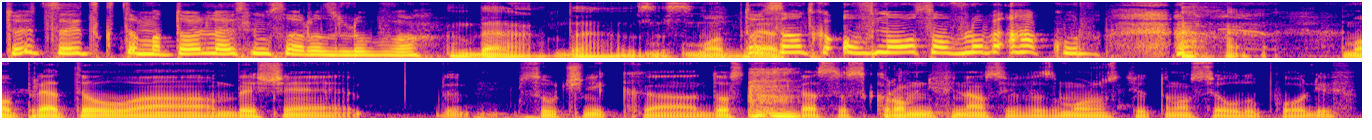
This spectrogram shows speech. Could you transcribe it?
Той е цецката, ма той лесно се разлюбва. Да, да. За Моят Той приятел, само така, о, много съм влюбен. А, курва. моят приятел а, беше съученик а, доста така с скромни финансови възможности от едно село до Плодив.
